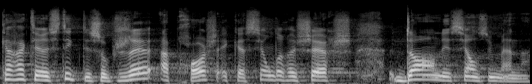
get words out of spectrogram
caractéristique des objets, approches et questions de recherche dans les sciences humaines.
